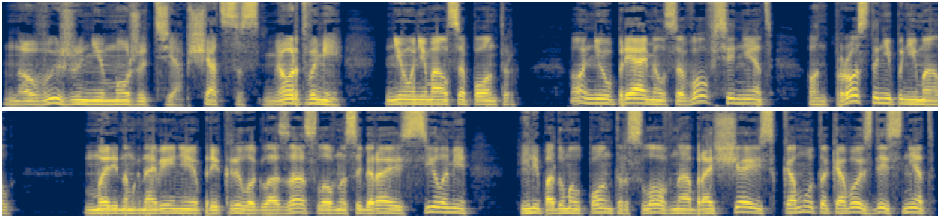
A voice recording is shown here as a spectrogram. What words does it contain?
«Но вы же не можете общаться с мертвыми!» — не унимался Понтер. Он не упрямился, вовсе нет, он просто не понимал. Мэри на мгновение прикрыла глаза, словно собираясь силами, или, подумал Понтер, словно обращаясь к кому-то, кого здесь нет.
